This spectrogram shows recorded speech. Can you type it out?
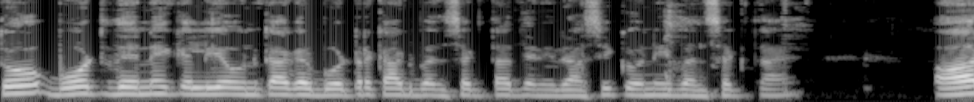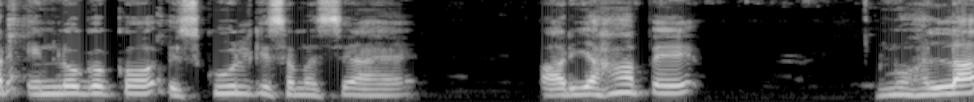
तो वोट देने के लिए उनका अगर वोटर कार्ड बन सकता है तो निराशी क्यों नहीं बन सकता है? और इन लोगों को स्कूल की समस्या है और यहाँ पे मोहल्ला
